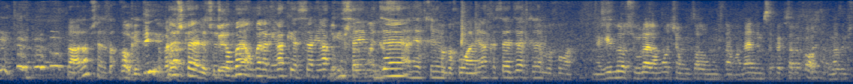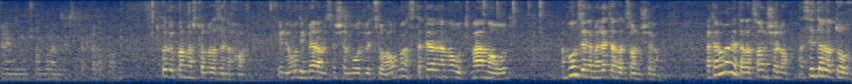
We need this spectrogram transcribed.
לא, לא משנה, לא, אוקיי. אבל? יש כאלה שיש לו ב- בעיה, הוא אומר, אני רק אעשה, אני רק לא אסיים את זה? אני אתחיל עם הבחורה, אני רק אעשה את זה, אתחיל עם הבחורה. נגיד לו שאולי למרות שהמוצר לא מושלם, עדיין זה מספק את הלקוח, מה זה משנה אם זה מושלם או לא, אם זה מספק את הלקוח. קודם כל מה שאתה אומר זה נכון. הנה, הוא דיבר על נושא של מהות וצורה, הוא אומר, תסתכל על המהות, מה המהות? המהות זה למלא את הרצון שלו. ואתה ממלא את הרצון שלו, עשית לו טוב,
